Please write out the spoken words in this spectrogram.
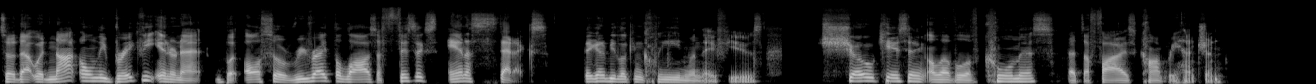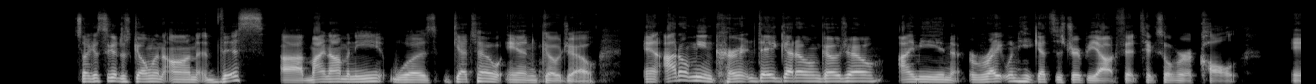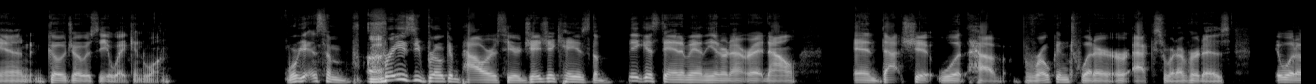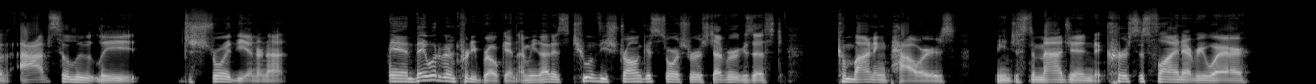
So that would not only break the internet, but also rewrite the laws of physics and aesthetics. They're going to be looking clean when they fuse, showcasing a level of coolness that defies comprehension. So I guess I could just go in on this. Uh, my nominee was Geto and Gojo. And I don't mean current day Geto and Gojo. I mean right when he gets his drippy outfit, takes over a cult, and Gojo is the awakened one. We're getting some Huh? crazy broken powers here. JJK is the biggest anime on the internet right now. And that shit would have broken Twitter or X or whatever it is. It would have absolutely destroyed the internet and they would have been pretty broken. I mean, that is two of the strongest sorcerers to ever exist, combining powers. I mean, just imagine curses flying everywhere,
